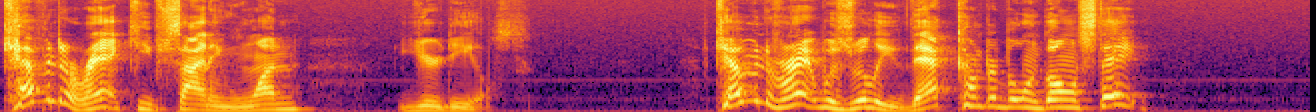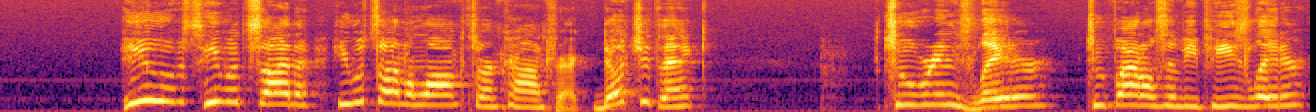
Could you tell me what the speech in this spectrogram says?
Kevin Durant keeps signing one year deals. Kevin Durant was really that comfortable in Golden State. He was, he would sign a he would sign a long term contract, don't you think? Two rings later, two Finals MVPs later,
